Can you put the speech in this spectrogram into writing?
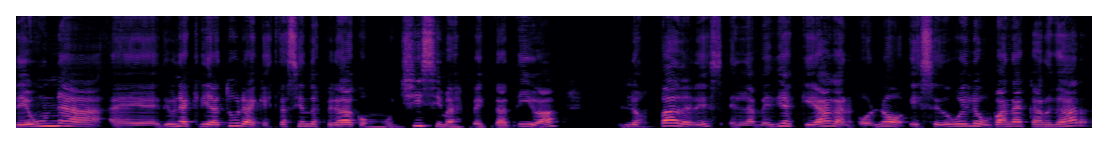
de una, eh, de una criatura que está siendo esperada con muchísima expectativa, los padres, en la medida que hagan o no ese duelo, van a cargar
